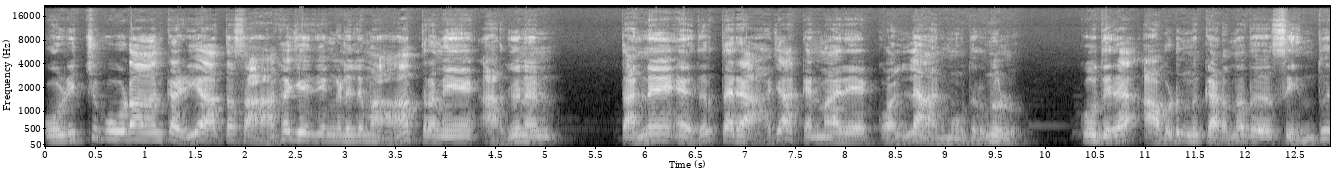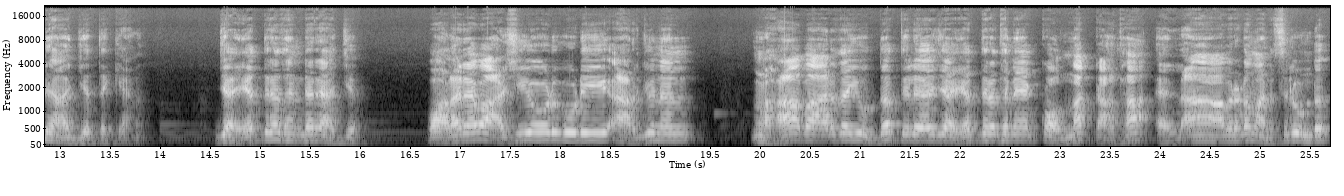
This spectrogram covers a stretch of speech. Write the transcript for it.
ഒഴിച്ചുകൂടാൻ കഴിയാത്ത സാഹചര്യങ്ങളിൽ മാത്രമേ അർജുനൻ തന്നെ എതിർത്ത രാജാക്കന്മാരെ കൊല്ലാൻ മുതിർന്നുള്ളൂ. കുതിര അവിടുന്ന് കടന്നത് സിന്ധു രാജ്യത്തേക്കാണ്. ജയദ്രഥന്റെ രാജ്യം. വളരെ വാശിയോടുകൂടി അർജുനൻ മഹാഭാരത യുദ്ധത്തിൽ ജയദ്രഥനെ കൊന്ന കഥ എല്ലാവരുടെ മനസ്സിലുണ്ട്.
